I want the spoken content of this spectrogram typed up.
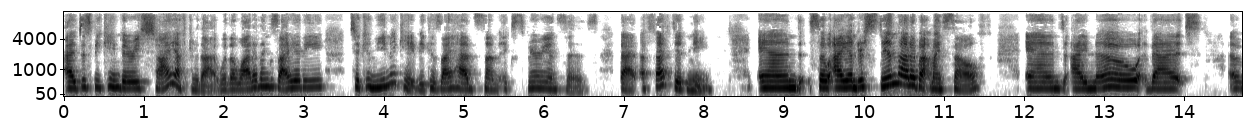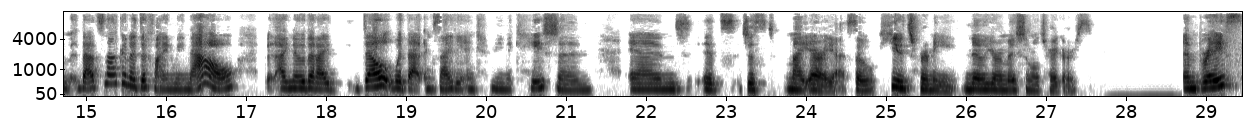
I just became very shy after that with a lot of anxiety to communicate because I had some experiences that affected me. And so I understand that about myself. And I know that um, that's not going to define me now, but I know that I dealt with that anxiety and communication and it's just my area. So huge for me. Know your emotional triggers. Embrace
